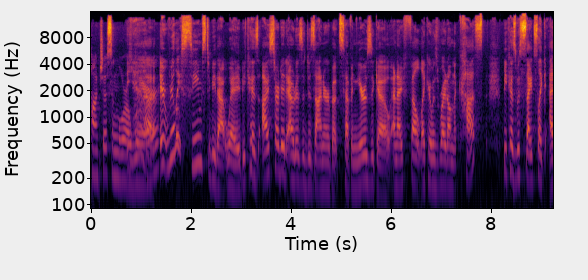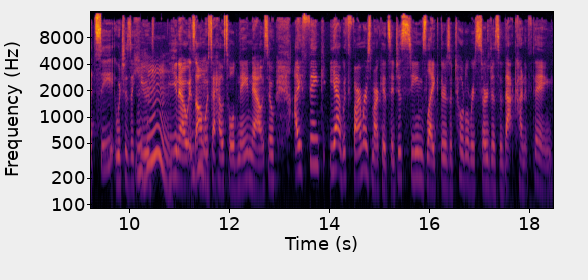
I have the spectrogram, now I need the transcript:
conscious and more aware? Yeah, it really seems to be that way because I started out as a designer about seven years ago and I felt like I was right on the cusp because with sites like Etsy, which is a huge, mm -hmm. you know, it's mm -hmm. almost a household name now. So I think, yeah, with farmers markets, it just seems like there's a total resurgence of that kind of thing,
